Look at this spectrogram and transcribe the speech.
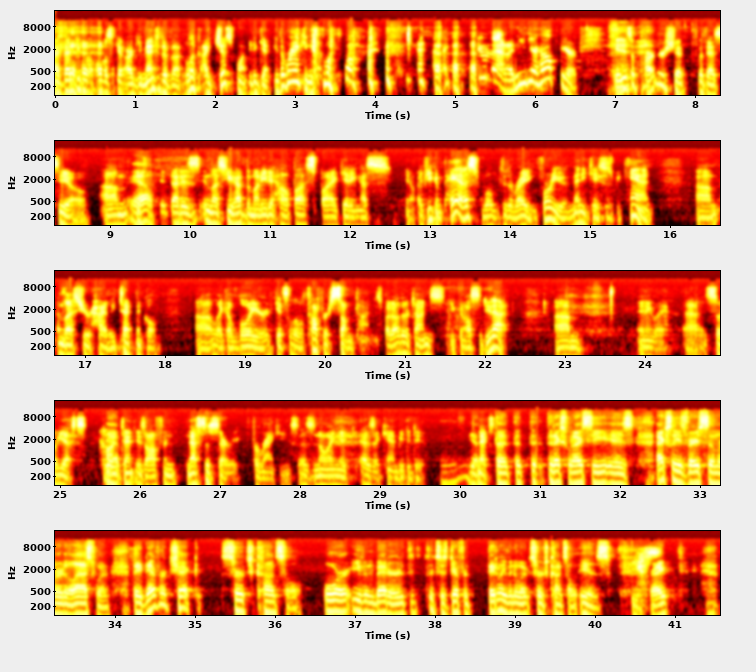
I've had people almost get argumentative about it. Look, I just want you to get me the ranking. I'm like, well, I can't do that. I need your help here. It is a partnership with SEO. Um, yeah. that is, unless you have the money to help us by getting us, you know, if you can pay us, we'll do the writing for you. In many cases, we can, um, unless you're highly technical. Uh, like a lawyer, it gets a little tougher sometimes, but other times you can also do that. Um, anyway, uh, so yes, content is often necessary for rankings, as knowing it as it can be to do. Yeah. Next, the, the, the next one I see is actually is very similar to the last one. They never check Search Console, or even better, which is different. They don't even know what Search Console is. Yes. Right.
